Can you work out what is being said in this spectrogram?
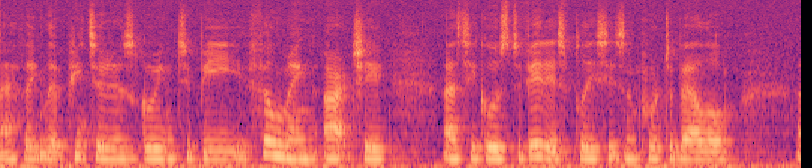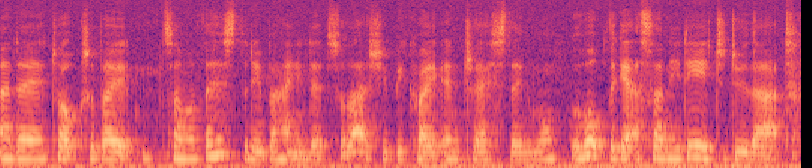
I think that Peter is going to be filming Archie as he goes to various places in Portobello and uh, talks about some of the history behind it. So that should be quite interesting. We'll, we hope they get a sunny day to do that.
